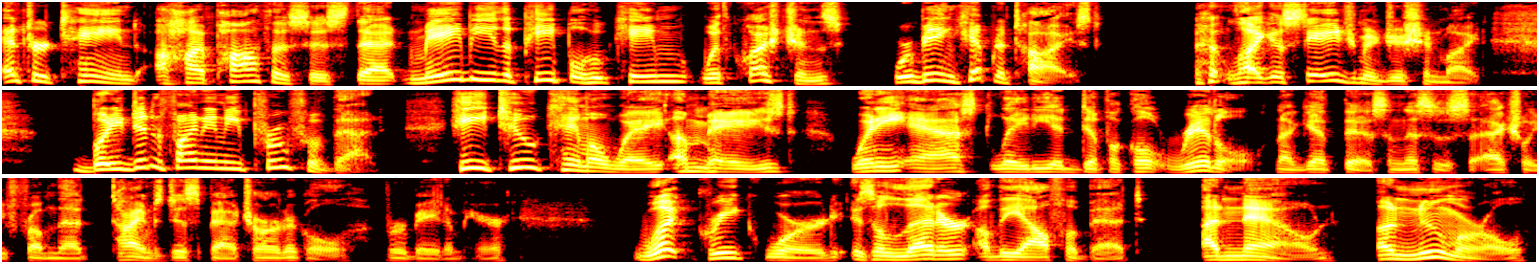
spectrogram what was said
entertained a hypothesis that maybe the people who came with questions were being hypnotized, like a stage magician might. But he didn't find any proof of that. He too came away amazed when he asked Lady a difficult riddle. Now, get this, and this is actually from that Times Dispatch article verbatim here. What Greek word is a letter of the alphabet, a noun, a numeral,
